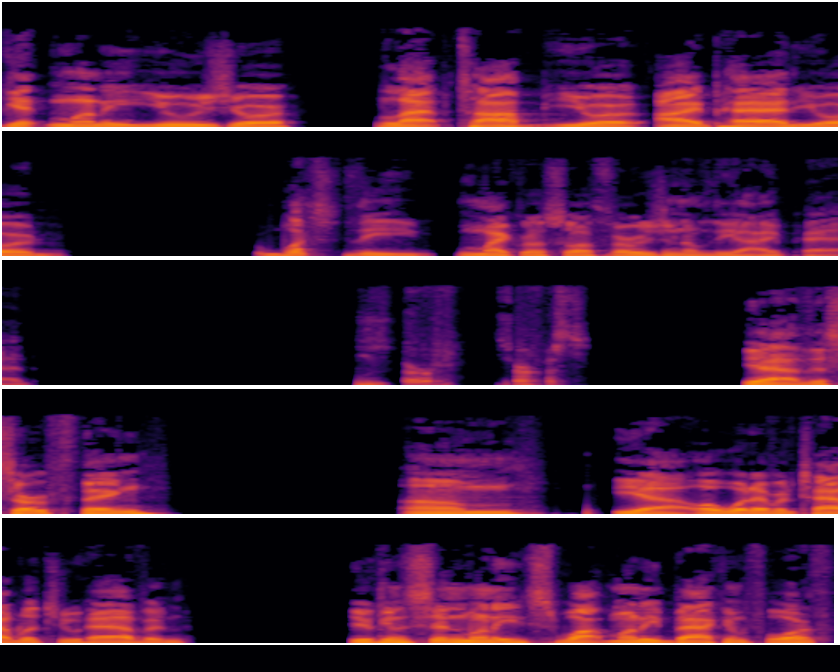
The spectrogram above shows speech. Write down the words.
get money, use your laptop, your iPad, your what's the Microsoft version of the iPad? Surf Surface? Yeah, the Surf thing. Um yeah, or whatever tablet you have and you can send money, swap money back and forth,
